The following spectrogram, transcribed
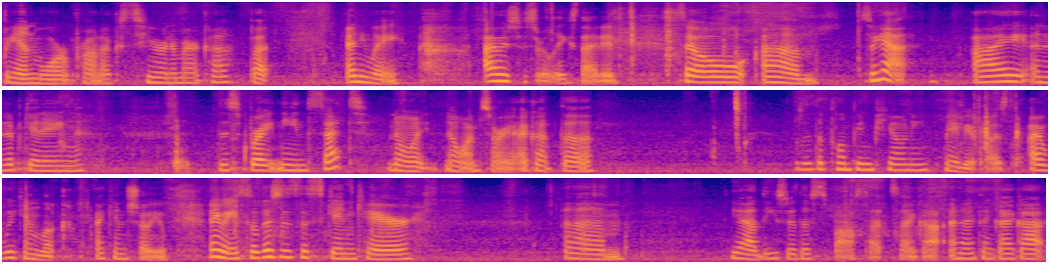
ban more products here in America, but anyway, I was just really excited. So um so yeah, I ended up getting this brightening set. No, wait, no, I'm sorry. I got the was it the plumping peony? Maybe it was. I, we can look. I can show you. Anyway, so this is the skincare um, yeah, these are the spa sets I got. And I think I got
